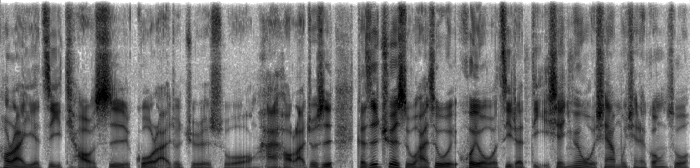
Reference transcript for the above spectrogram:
后来也自己调试过来，就觉得说还好啦。就是，可是确实我还是会会有我自己的底线，因为我现在目前的工作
